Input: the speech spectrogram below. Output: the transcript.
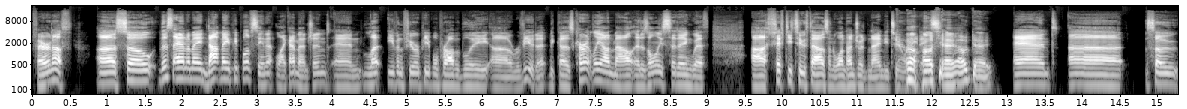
Fair enough. Uh, so this anime, not many people have seen it, like I mentioned, and let even fewer people probably uh, reviewed it because currently on Mal it is only sitting with uh, fifty-two thousand one hundred ninety-two ratings. okay, okay. And uh, so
